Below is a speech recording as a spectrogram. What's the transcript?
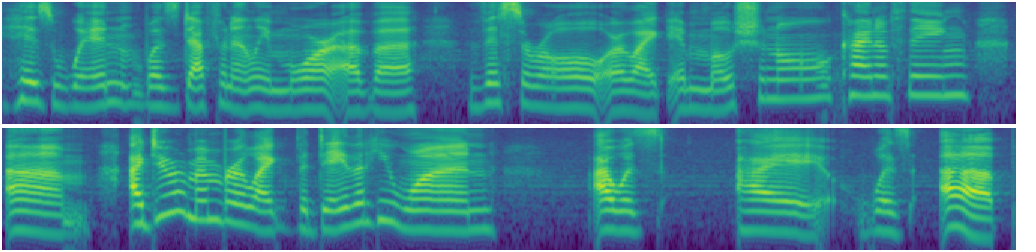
his win was definitely more of a visceral or like emotional kind of thing. Um, I do remember like the day that he won, I was I was up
